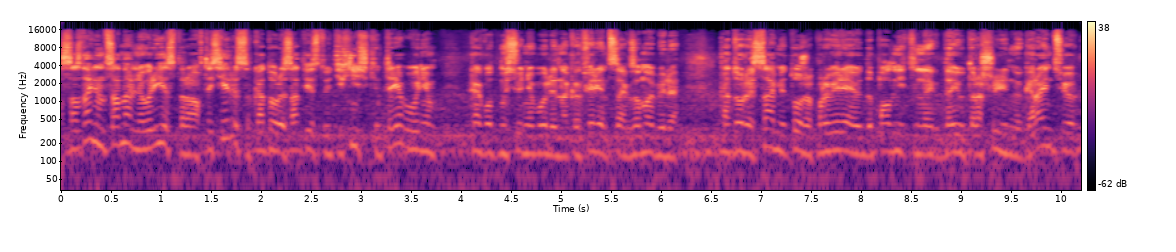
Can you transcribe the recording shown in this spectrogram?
создание национального реестра автосервисов, который соответствует техническим требованиям, как вот мы сегодня были на конференции Акзонобеля, которые сами тоже проверяют дополнительно, дают расширенную гарантию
